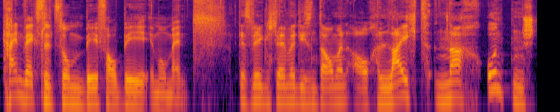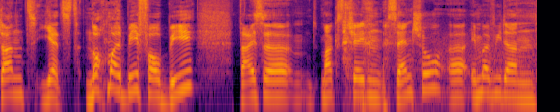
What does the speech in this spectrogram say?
kein Wechsel zum BVB im Moment. Deswegen stellen wir diesen Daumen auch leicht nach unten. Stand jetzt. Nochmal BVB. Da ist äh, Max Jaden Sancho äh, immer wieder ein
